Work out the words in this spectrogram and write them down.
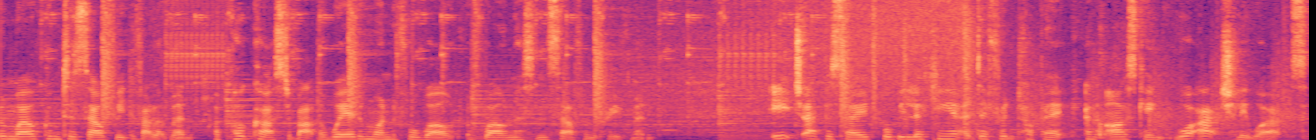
and welcome to Selfie Development, a podcast about the weird and wonderful world of wellness and self improvement. Each episode we'll be looking at a different topic and asking what actually works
